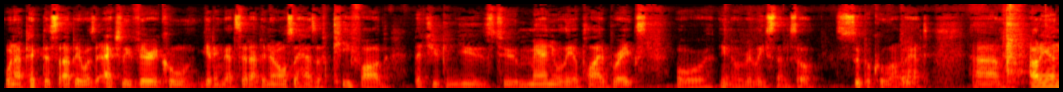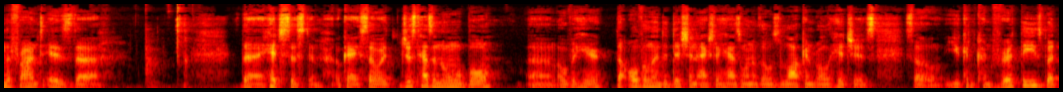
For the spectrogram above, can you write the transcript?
when I picked this up, it was actually very cool getting that set up. And it also has a key fob that you can use to manually apply brakes or, you know, release them. So super cool on that. Um, out here in the front is the the hitch system. Okay, so it just has a normal ball um, over here. The Overland Edition actually has one of those Lock-N-Roll hitches. So you can convert these, but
